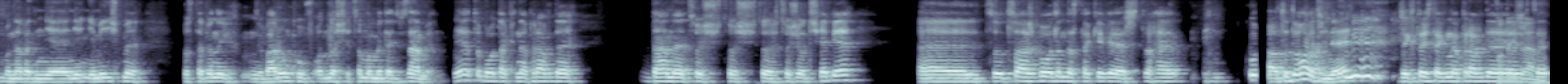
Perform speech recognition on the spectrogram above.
bo nawet nie, nie, nie mieliśmy postawionych warunków odnośnie co mamy dać w zamian. Nie? To było tak naprawdę dane coś, coś, coś, coś od siebie, e, co, co aż było dla nas takie, wiesz, trochę kurwa, o to dochodzi, nie? że ktoś tak naprawdę Podejrzane. chce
